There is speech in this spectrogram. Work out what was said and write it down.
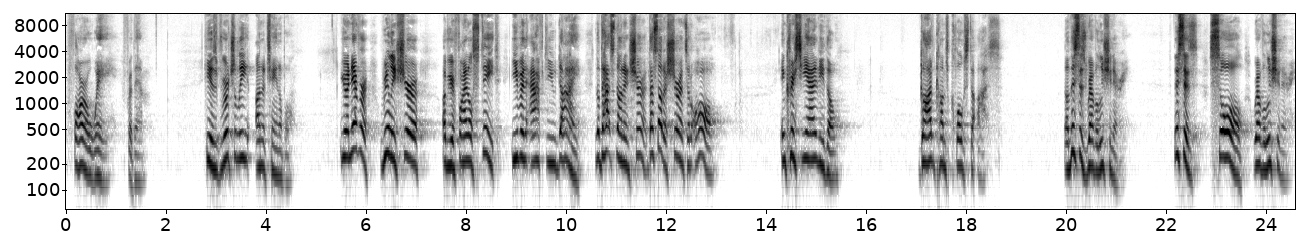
far away for them. He is virtually unattainable. You're never really sure of your final state, even after you die. No, that's not insurance. That's not assurance at all. In Christianity, though, God comes close to us. Now, this is revolutionary. This is soul revolutionary.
